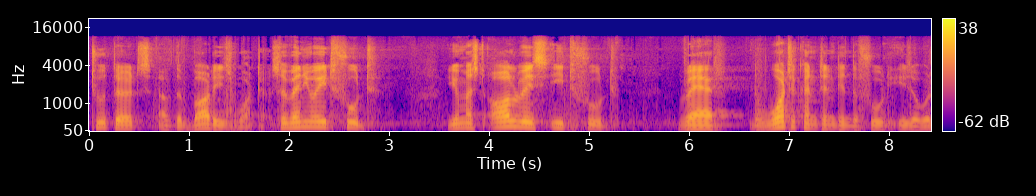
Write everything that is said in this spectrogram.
two-thirds of the body is water. So when you eat food, you must always eat food where the water content in the food is over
